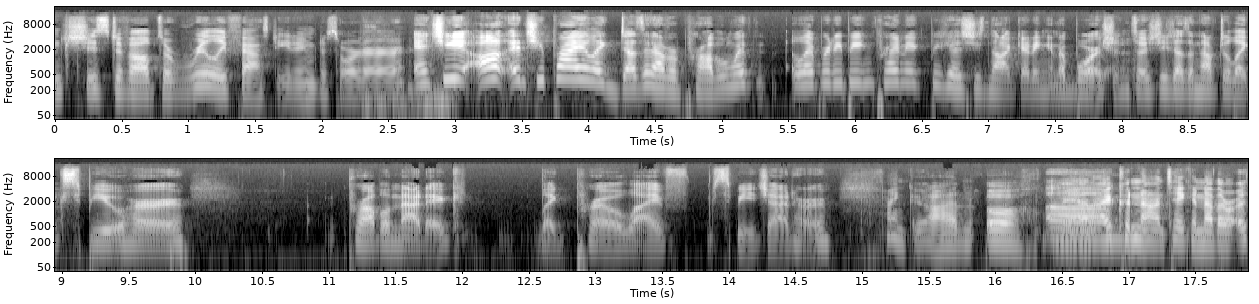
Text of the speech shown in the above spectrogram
like. she's developed a really fast eating disorder. And she all and she probably like doesn't have a problem with Liberty being pregnant because she's not getting an abortion, so she doesn't have to like spew her problematic, like pro life speech at her. Thank God. Oh man, I Um, could not take another.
